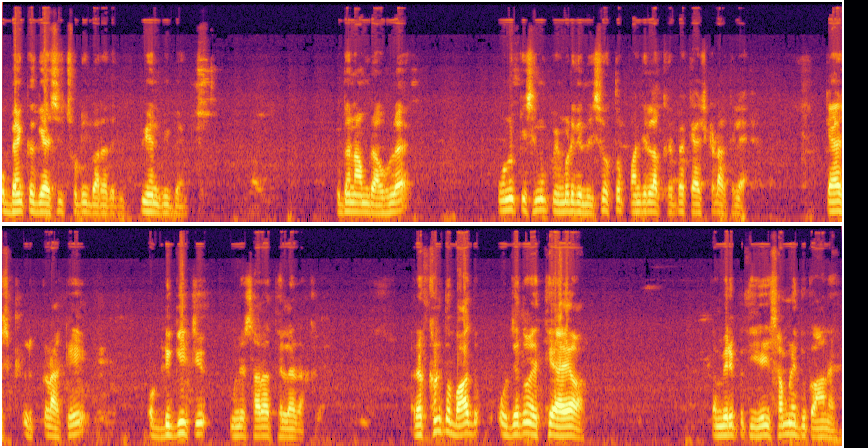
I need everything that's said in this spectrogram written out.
ਉਹ ਬੈਂਕ ਗਿਆ ਸੀ ਛੋਟੀ ਬਾਰਾਂ ਦੇ ਪੀਐਨਬੀ ਬੈਂਕ। ਉਹਦਾ ਨਾਮ ਰਾਹੁਲ ਹੈ। ਉਹਨੂੰ ਕਿਸੇ ਨੂੰ ਪੇਮੈਂਟ ਦੇਣੀ ਸੀ ਉਸ ਤੋਂ 5 ਲੱਖ ਰੁਪਏ ਕੈਸ਼ ਕਢਾ ਕੇ ਲਿਆ ਕੈਸ਼ ਕਢਾ ਕੇ ਉਹ ਡਿੱਗੀ 'ਚ ਉਹਨੇ ਸਾਰਾ ਥੈਲਾ ਰੱਖ ਲਿਆ। ਰੱਖਣ ਤੋਂ ਬਾਅਦ ਉਹ ਜਦੋਂ ਇੱਥੇ ਆਇਆ ਤਾਂ ਮੇਰੇ ਭਤੀਜੇ ਦੀ ਸਾਹਮਣੇ ਦੁਕਾਨ ਹੈ।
